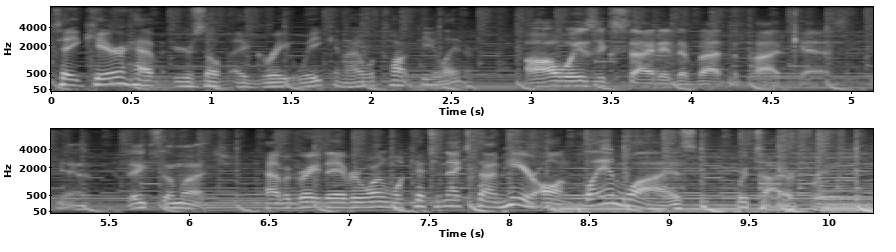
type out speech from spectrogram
take care, have yourself a great week, and I will talk to you later. Always excited about the podcast. Yeah, thanks so much. Have a great day, everyone. We'll catch you next time here on Plan Wise Retire Free.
